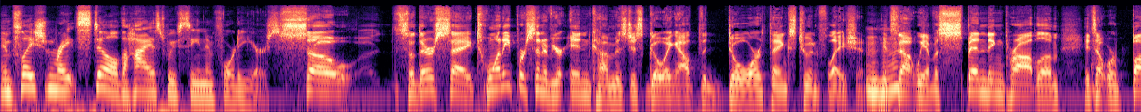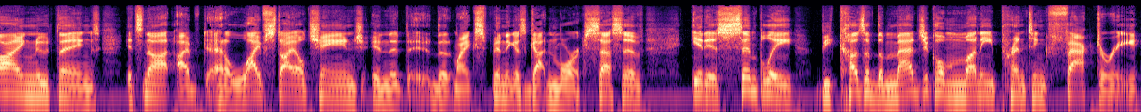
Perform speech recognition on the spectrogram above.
Inflation rate still the highest we've seen in 40 years. So, so they're saying 20% of your income is just going out the door thanks to inflation. Mm-hmm. It's not we have a spending problem. It's not we're buying new things. It's not I've had a lifestyle change in that that my spending has gotten more excessive. It is simply because of the magical money printing factory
